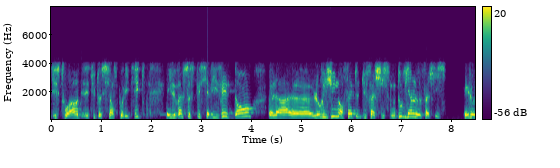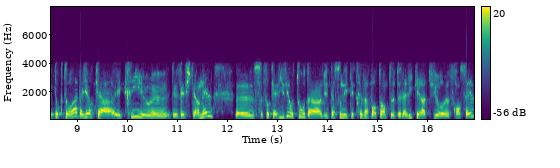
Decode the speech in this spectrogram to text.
d'histoire, des études de sciences politiques, et il va se spécialiser dans l'origine en fait du fascisme. D'où vient le fascisme? Et le doctorat d'ailleurs qu'a écrit euh, de Sternel se focalisait autour d'une personnalité très importante de la littérature française,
